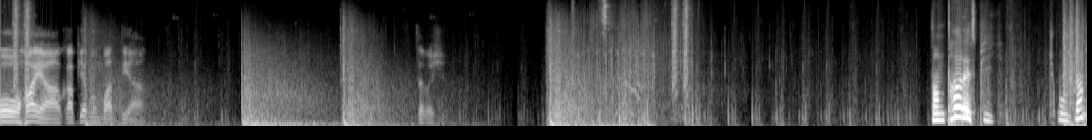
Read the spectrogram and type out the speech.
Oha ya kapıya bomba attı ya. Savaş. Zantares peak. Çıkmamış lan.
